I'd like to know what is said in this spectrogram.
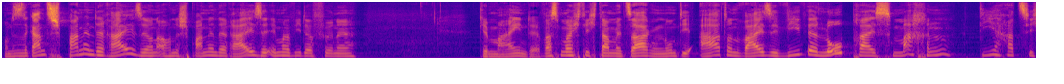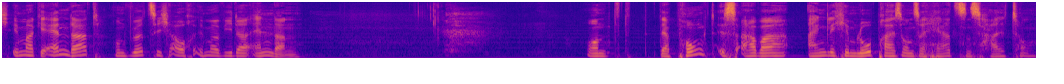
Und es ist eine ganz spannende Reise und auch eine spannende Reise immer wieder für eine Gemeinde. Was möchte ich damit sagen? Nun, die Art und Weise, wie wir Lobpreis machen, die hat sich immer geändert und wird sich auch immer wieder ändern. Und der Punkt ist aber eigentlich im Lobpreis unsere Herzenshaltung.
